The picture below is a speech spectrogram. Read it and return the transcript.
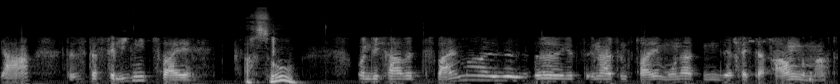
Ja, das ist das Fellini 2. Ach so. Und ich habe zweimal äh, jetzt innerhalb von zwei Monaten sehr schlechte Erfahrungen gemacht.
